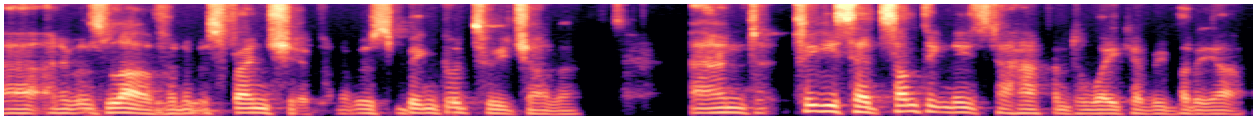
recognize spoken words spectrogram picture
Uh, and it was love and it was friendship and it was being good to each other. And Tiggy said something needs to happen to wake everybody up.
